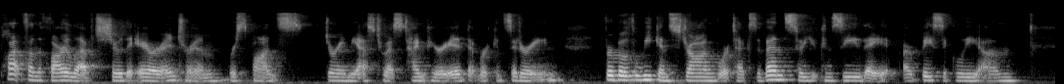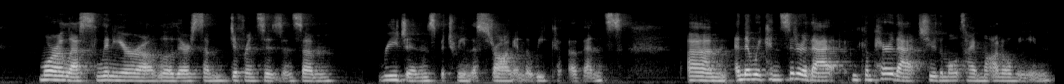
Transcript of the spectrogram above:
plots on the far left show the ERA-Interim response during the S2S time period that we're considering for both weak and strong vortex events. So you can see they are basically um, more or less linear, although there's some differences in some regions between the strong and the weak events. Um, and then we consider that, we compare that to the multi-model mean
